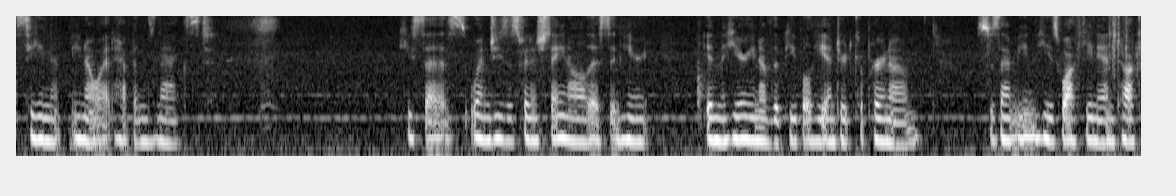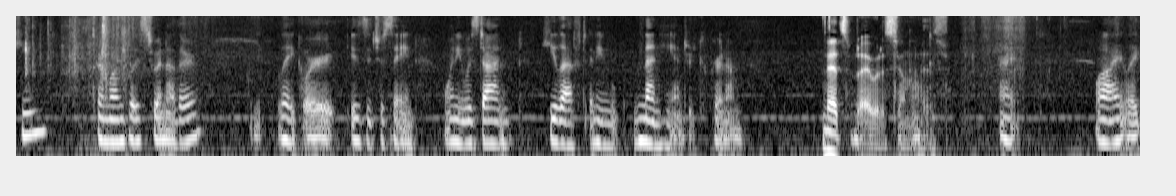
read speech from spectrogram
seeing you know what happens next. He says, when Jesus finished saying all this in here in the hearing of the people, he entered Capernaum. So does that mean he's walking and talking from one place to another? Like, or is it just saying when he was done, he left and he and then he entered Capernaum? That's what I would assume it is. Right. Well, I like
